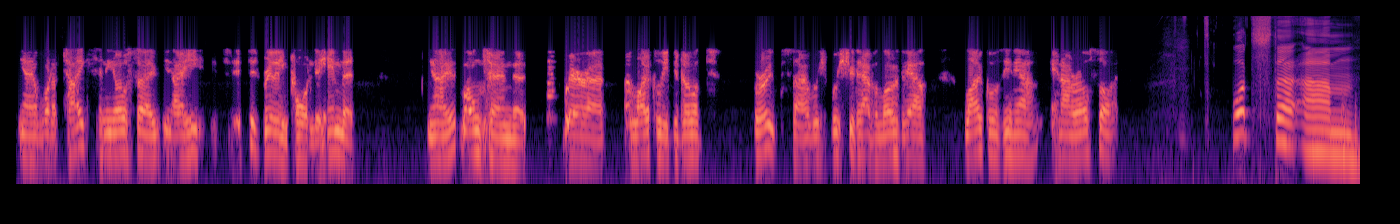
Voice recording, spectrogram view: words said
you know, what it takes, and he also, you know, he, it's, it's really important to him that, you know, long term that we're a, a locally developed group, so we, we should have a lot of our locals in our NRL side. What's the um,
